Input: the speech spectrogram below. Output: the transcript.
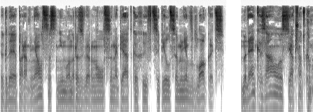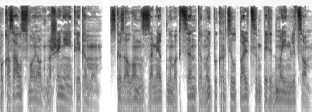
Когда я поравнялся с ним, он развернулся на пятках и вцепился мне в локоть. «Мне казалось, я четко показал свое отношение к этому», — сказал он с заметным акцентом и покрутил пальцем перед моим лицом.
